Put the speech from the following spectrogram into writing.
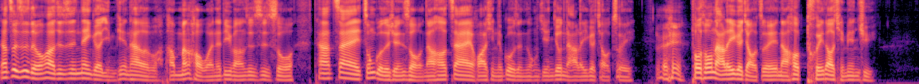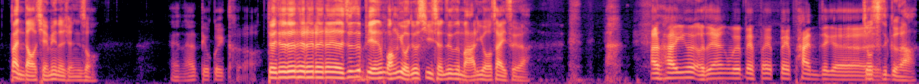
那这次的话，就是那个影片它有还蛮好玩的地方，就是说他在中国的选手，然后在滑行的过程中间就拿了一个脚锥，对，偷偷拿了一个脚锥，然后推到前面去。绊倒前面的选手，哎、欸，他丢龟壳啊！对对对对对对对，就是别人网友就戏称这是马里奥赛车啊！啊，他因为我这样被被被被判这个就失格啊，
